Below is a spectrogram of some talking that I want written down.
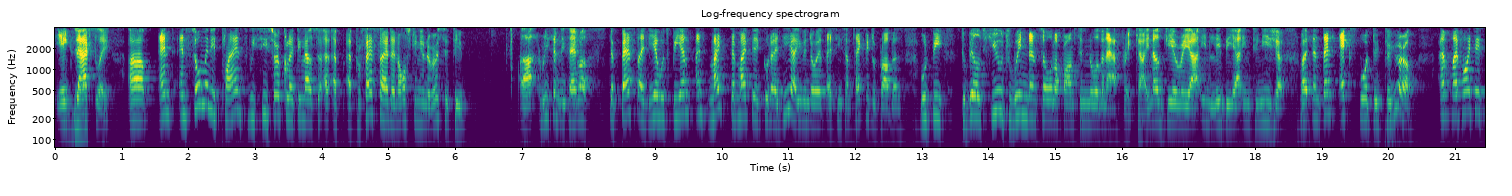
exactly. Yes. Um, and and so many plants we see circulating now. So a, a professor at an Austrian university uh, recently said, well, the best idea would be, and, and might, that might be a good idea, even though I see some technical problems, would be to build huge wind and solar farms in northern Africa, in Algeria, in Libya, in Tunisia, right, and then export it to Europe. And my point is,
